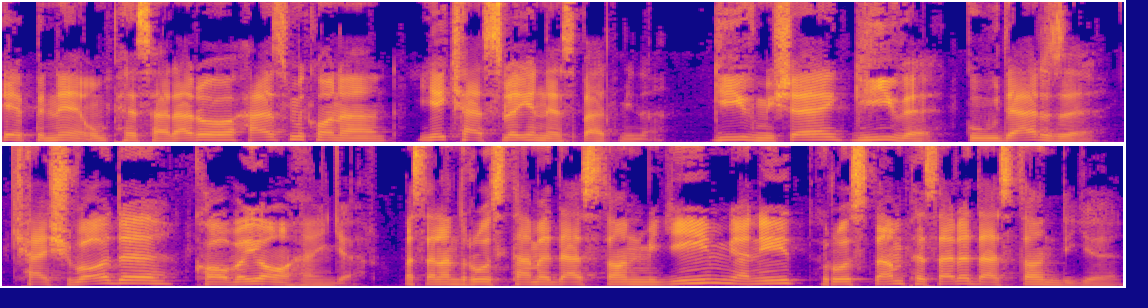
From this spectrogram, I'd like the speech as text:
ابنه اون پسره رو حذف می‌کنن یه کسره نسبت میدن. گیو میشه گیو گودرز کشواد کاوه آهنگر. مثلا رستم دستان میگیم یعنی رستم پسر دستان دیگه.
